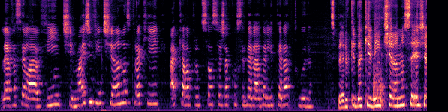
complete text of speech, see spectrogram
Leva, sei lá, 20, mais de 20 anos para que aquela produção seja considerada literatura. Espero que daqui 20 anos seja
